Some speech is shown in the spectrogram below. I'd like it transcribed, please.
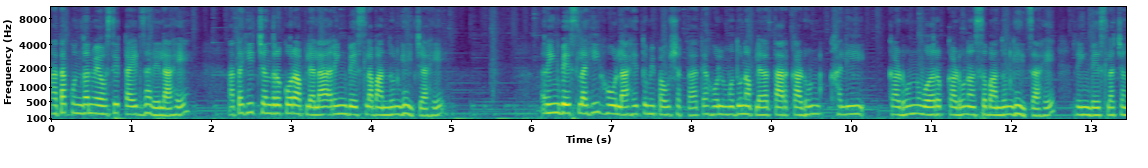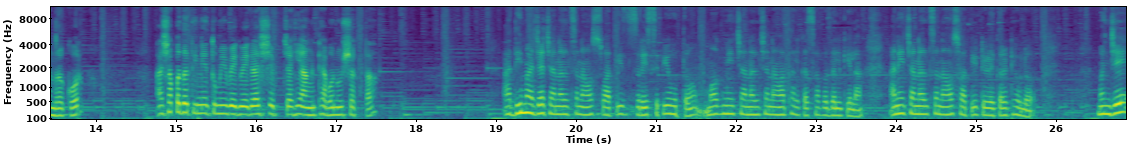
आता कुंदन व्यवस्थित टाईट झालेलं आहे. आता ही चंद्रकोर आपल्याला रिंग बेसला बांधून घ्यायची आहे. रिंग बेसलाही होल आहे तुम्ही पाहू शकता. त्या होलमधून आपल्याला तार काढून खाली काढून वर काढून असं बांधून घ्यायचं आहे रिंग बेसला चंद्रकोर. अशा पद्धतीने तुम्ही वेगवेगळ्या शेपच्याही अंगठ्या बनवू शकता. आधी माझ्या चॅनलचं नाव स्वातीच रेसिपी होतं. मग मी चॅनलच्या नावात हलकासा बदल केला आणि चॅनलचं नाव स्वाती टिळेकर ठेवलं. म्हणजे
